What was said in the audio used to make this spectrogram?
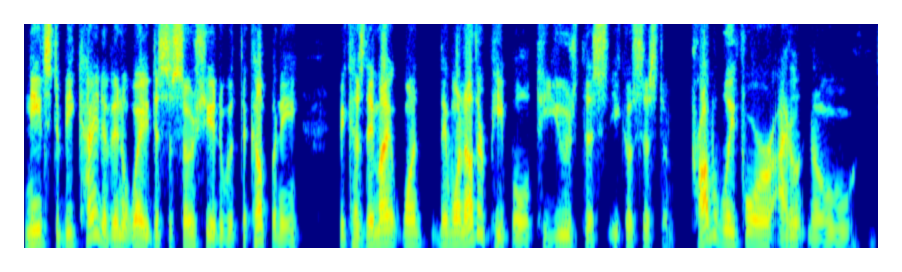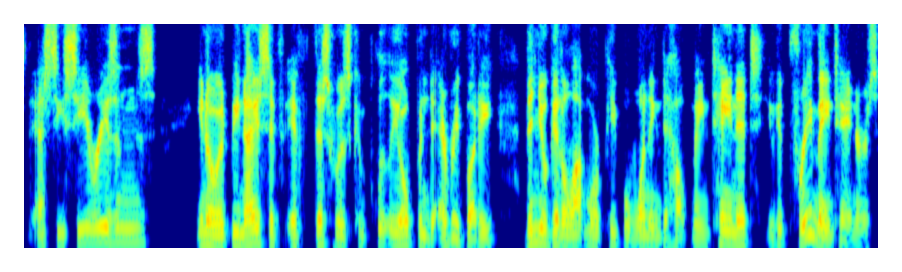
needs to be kind of in a way disassociated with the company because they might want they want other people to use this ecosystem probably for i don't know sec reasons you know, it'd be nice if if this was completely open to everybody. Then you'll get a lot more people wanting to help maintain it. You get free maintainers,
